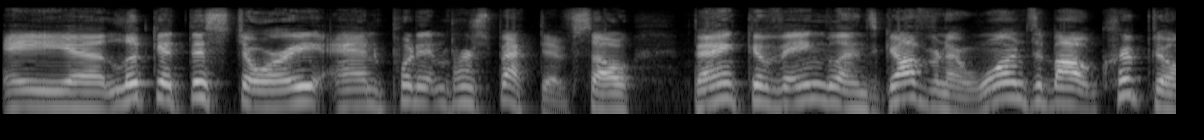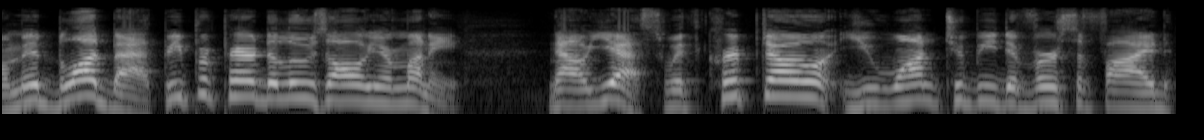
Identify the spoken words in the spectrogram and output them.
a uh, look at this story and put it in perspective. So, Bank of England's governor warns about crypto amid bloodbath. Be prepared to lose all your money. Now, yes, with crypto, you want to be diversified.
